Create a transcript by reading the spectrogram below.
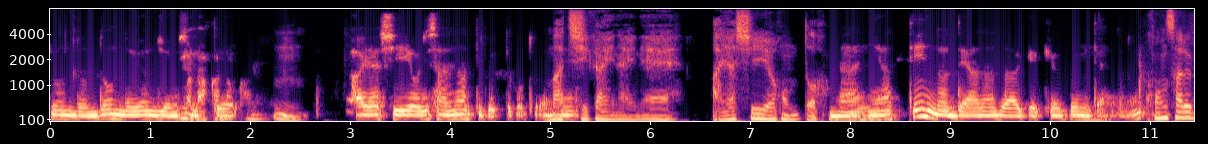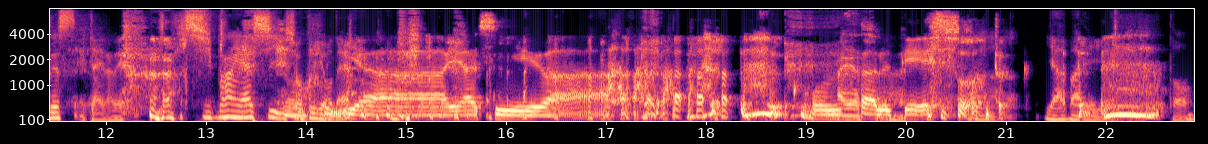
どんどんどんどん40にまあなかなかね。うん。怪しいおじさんになっていくってことだね。間違いないね。怪しいよ、ほんと。何やってんので、あなたは結局、みたいなね。コンサルです、みたいなね。一番怪しい職業だよ。いやー、怪しいわー。コンサルテーションとか。やばいと。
